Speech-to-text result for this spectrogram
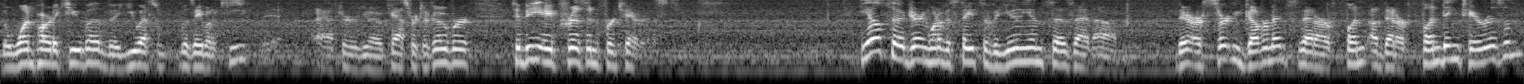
the one part of Cuba the U.S. was able to keep after you know Castro took over to be a prison for terrorists. He also, during one of his States of the Union, says that um, there are certain governments that are fun uh, that are funding terrorism.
